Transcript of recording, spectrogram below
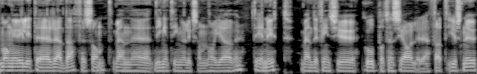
Många är ju lite rädda för sånt, men eh, det är ingenting att liksom noja över. Det är nytt, men det finns ju god potential i det. För att just nu,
